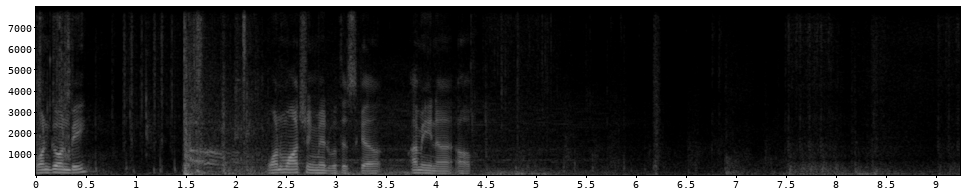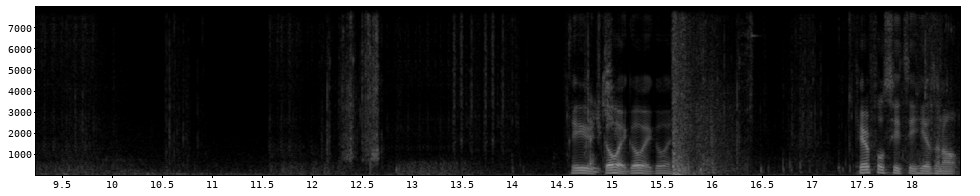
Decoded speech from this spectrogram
One going B. One watching mid with a scout. I mean, uh, up. Huge. Thank go you. away, go away, go away. Careful, CT. He has an ult.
